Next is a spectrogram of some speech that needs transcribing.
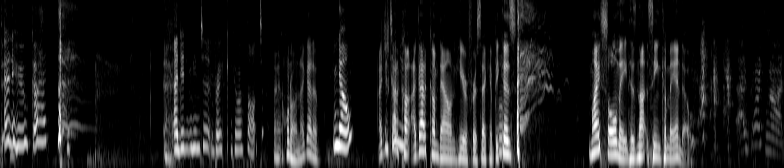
Anywho, go ahead. I didn't mean to break your thought. All right, hold on. I gotta. No. I just gotta. Continue. Come, I gotta come down here for a second oh. because my soulmate has not seen Commando. Of course not.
